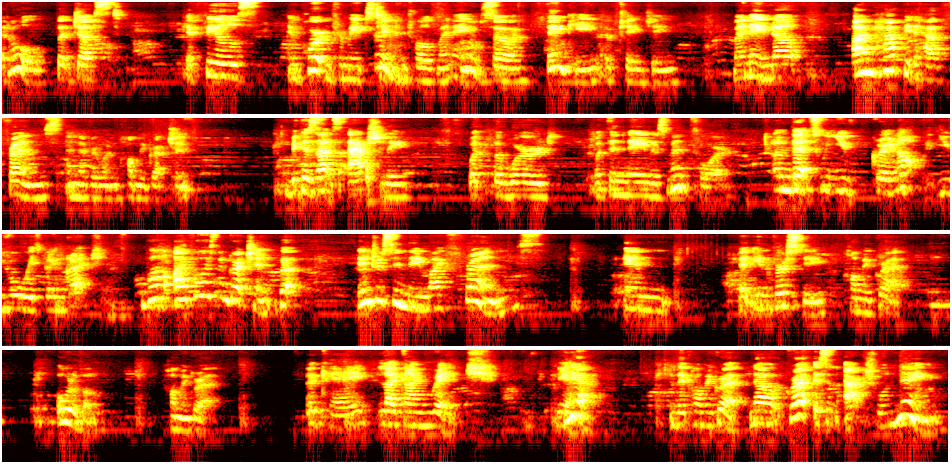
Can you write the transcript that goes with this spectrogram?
at all, but just it feels important for me to take control of my name. So I'm thinking of changing my name now. I'm happy to have friends and everyone call me Gretchen because that's actually what the word, what the name is meant for. And that's what you've grown up with. You've always been Gretchen. Well, I've always been Gretchen, but interestingly, my friends in at university call me Gret. All of them call me Gret. Okay, like I'm rich. Yeah. And they call me Gret. Now, Gret is an actual name,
